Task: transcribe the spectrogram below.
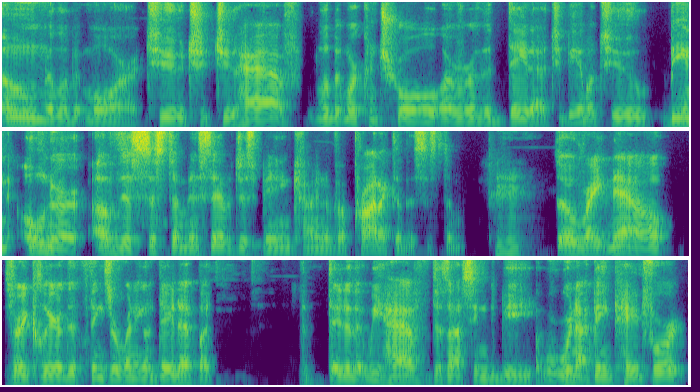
own a little bit more, to to to have a little bit more control over the data, to be able to be an owner of this system instead of just being kind of a product of the system. Mm-hmm. So right now, it's very clear that things are running on data, but the data that we have does not seem to be we're not being paid for it.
